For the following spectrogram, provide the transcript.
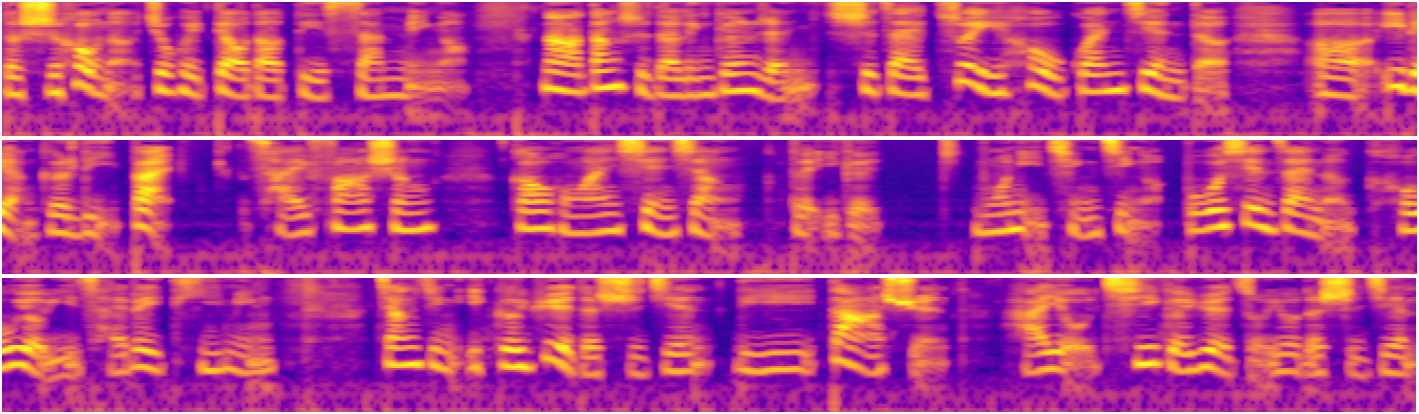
的时候呢，就会掉到第三名啊。那当时的林根仁是在最后关键的呃一两个礼拜才发生高虹安现象的一个模拟情境啊。不过现在呢，侯友宜才被提名将近一个月的时间，离大选还有七个月左右的时间，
